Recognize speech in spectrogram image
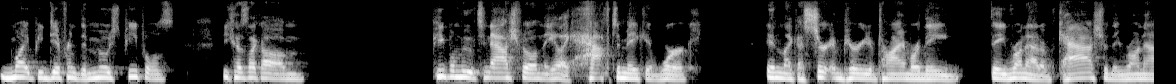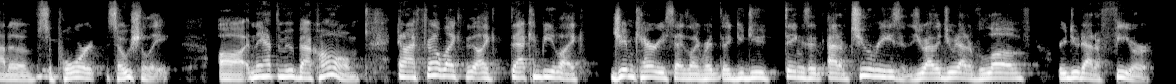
might be different than most people's because like, um, people move to Nashville and they like have to make it work in like a certain period of time, or they they run out of cash or they run out of mm-hmm. support socially, uh, and they have to move back home. And I felt like like that can be like Jim Carrey says, like right, like you do things out of two reasons. You either do it out of love or you do it out of fear.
